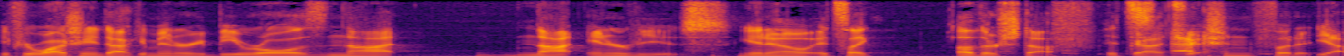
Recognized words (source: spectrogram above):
if you're watching a documentary. B-roll is not not interviews. You know, it's like other stuff. It's Gotcha. action footage. Yeah.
